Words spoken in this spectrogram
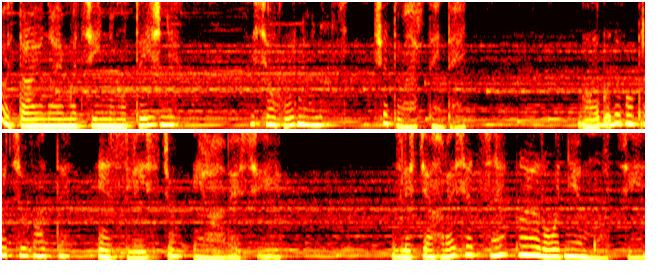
Вітаю на емоційному тижні. І сьогодні у нас четвертий день. Ми будемо працювати із злістю і агресією. Злість і агресія це природні емоції.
